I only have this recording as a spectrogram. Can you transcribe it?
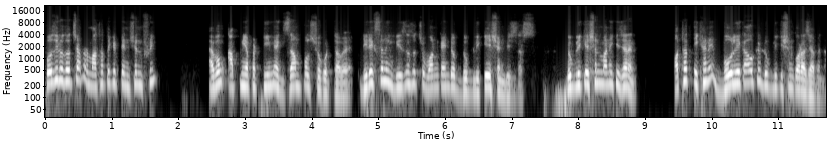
ফজিলত হচ্ছে আপনার মাথা থেকে টেনশন ফ্রি এবং আপনি আপনার টিম এক্সাম্পল শো করতে হবে। ডিরেক্ট সেলিং বিজনেস হচ্ছে one kind of duplication business duplication মানে কি জানেন? অর্থাৎ এখানে বলে কাউকে ডুপ্লিকেশন করা যাবে না।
